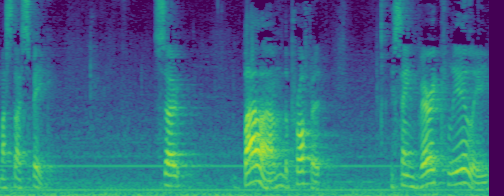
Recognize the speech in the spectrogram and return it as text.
must I speak. So, Balaam, the prophet, is saying very clearly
